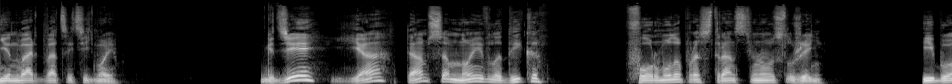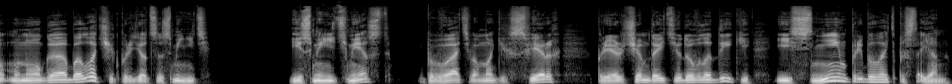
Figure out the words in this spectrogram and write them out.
Январь 27. Где я, там со мной и владыка. Формула пространственного служения. Ибо много оболочек придется сменить. И сменить мест, и побывать во многих сферах, прежде чем дойти до владыки, и с ним пребывать постоянно.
